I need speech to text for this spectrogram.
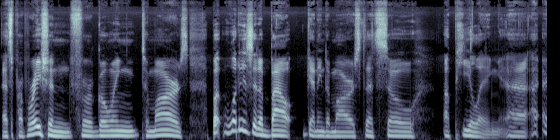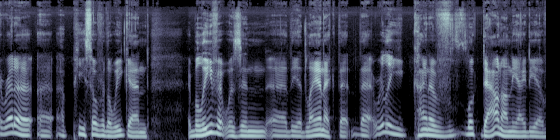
that's preparation for going to Mars. But what is it about getting to Mars that's so appealing? Uh, I, I, read a, a, a, piece over the weekend. I believe it was in uh, the Atlantic that, that really kind of looked down on the idea of,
